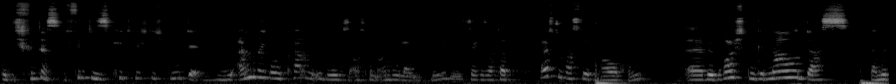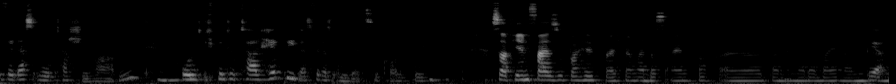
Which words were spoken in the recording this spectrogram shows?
Und ich finde find dieses Kit richtig gut. Der, die Anregung kam übrigens aus einem ambulanten Pflegedienst, der gesagt hat, weißt du, was wir brauchen? Äh, wir bräuchten genau das, damit wir das in den Taschen haben. Mhm. Und ich bin total happy, dass wir das umsetzen konnten. Ist auf jeden Fall super hilfreich, wenn man das einfach äh, dann immer dabei haben kann. Ja.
